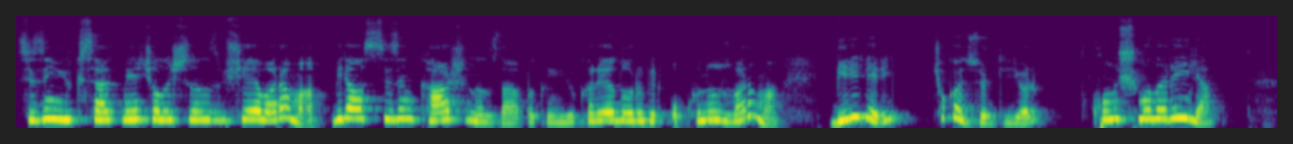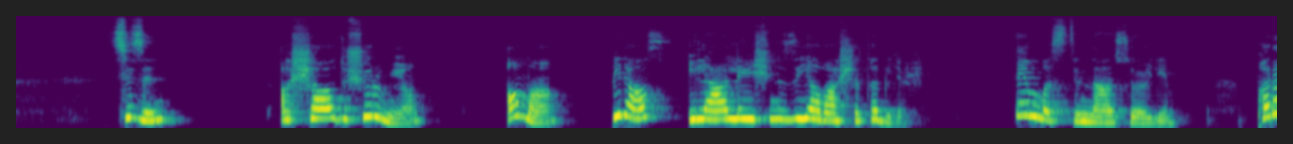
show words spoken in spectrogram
Sizin yükseltmeye çalıştığınız bir şey var ama biraz sizin karşınızda bakın yukarıya doğru bir okunuz var ama birileri çok özür diliyorum konuşmalarıyla sizin aşağı düşürmüyor ama biraz ilerleyişinizi yavaşlatabilir. En basitinden söyleyeyim. Para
